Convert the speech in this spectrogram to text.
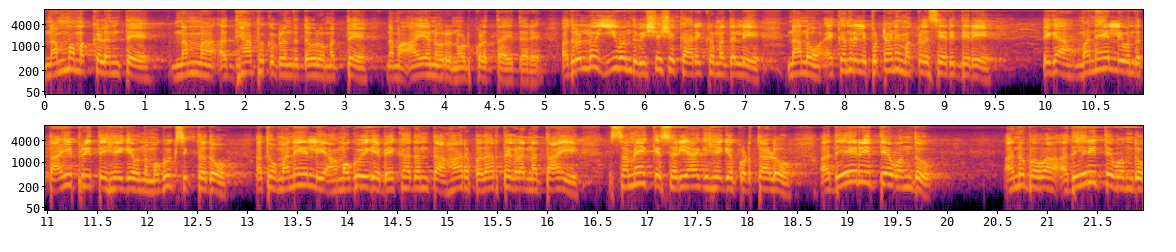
ನಮ್ಮ ಮಕ್ಕಳಂತೆ ನಮ್ಮ ಅಧ್ಯಾಪಕ ಬೃಂದದವರು ಮತ್ತು ನಮ್ಮ ಆಯನವರು ನೋಡ್ಕೊಳ್ತಾ ಇದ್ದಾರೆ. ಅದರಲ್ಲೂ ಈ ಒಂದು ವಿಶೇಷ ಕಾರ್ಯಕ್ರಮದಲ್ಲಿ ನಾನು, ಯಾಕಂದರೆ ಇಲ್ಲಿ ಪುಟಾಣಿ ಮಕ್ಕಳು ಸೇರಿದ್ದೀರಿ, ಈಗ ಮನೆಯಲ್ಲಿ ಒಂದು ತಾಯಿ ಪ್ರೀತಿ ಹೇಗೆ ಒಂದು ಮಗುವಿಗೆ ಸಿಗ್ತದೋ, ಅಥವಾ ಮನೆಯಲ್ಲಿ ಆ ಮಗುವಿಗೆ ಬೇಕಾದಂಥ ಆಹಾರ ಪದಾರ್ಥಗಳನ್ನು ತಾಯಿ ಸಮಯಕ್ಕೆ ಸರಿಯಾಗಿ ಹೇಗೆ ಕೊಡ್ತಾಳೋ, ಅದೇ ರೀತಿಯ ಒಂದು ಅನುಭವ, ಅದೇ ರೀತಿಯ ಒಂದು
